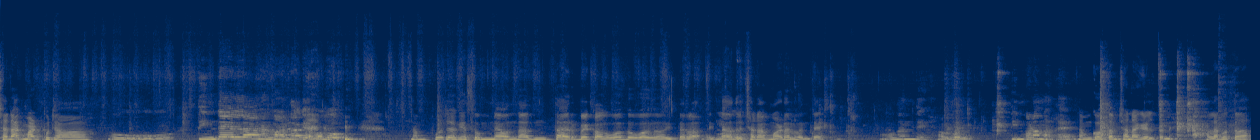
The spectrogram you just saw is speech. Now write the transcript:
ಚೆನ್ನಾಗಿ ಮಾಡಿ ಪೂಜಾ. ತಿಂದೆ ಇಲ್ಲ ನಾನು ಮಾಡಿದಾಗ ಯಾವಾಗೋ ನಮ್ಮ ಪೂಜೆಗೆ ಸುಮ್ಮನೆ ಒಂದು ಅಂತ ಇರಬೇಕು ಅವಾಗ ಅವಾಗ ಈ ಥರ ಇಲ್ಲಾಂದರೆ ಚೆನ್ನಾಗಿ ಮಾಡಲ್ವಂತೆ. ಹೌದಂತೆ. ಹೌದಲ್ಲ? ತಿನ್ಬೇಡ ಮತ್ತೆ. ನಮ್ಮ ಗೌತಮ್ ಚೆನ್ನಾಗಿ ಹೇಳ್ತಾನೆ. ಅಲ್ಲ ಗೊತ್ತಾ?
